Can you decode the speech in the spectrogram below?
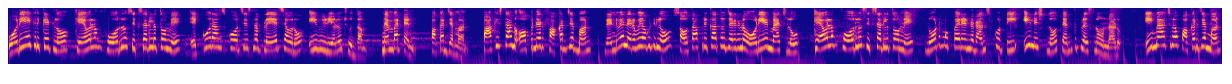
ఓడిఐ క్రికెట్లో కేవలం ఫోర్లు సిక్సర్లతోనే ఎక్కువ రన్ స్కోర్ చేసిన ప్లేయర్స్ ఎవరో ఈ వీడియోలో చూద్దాం. Number ten Fakhar Zaman. Pakistan opener Fakhar Zaman రెండు వేల ఇరవై ఒకటిలో సౌత్ ఆఫ్రికాతో జరిగిన ఓడిఐ మ్యాచ్లో కేవలం ఫోర్లు సిక్సర్లతోనే నూట ముప్పై రెండు రన్స్ కొట్టి ఈ లిస్ట్లో టెన్త్ ప్లేస్లో ఉన్నాడు. ఈ మ్యాచ్లో ఫకర్ జమాన్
